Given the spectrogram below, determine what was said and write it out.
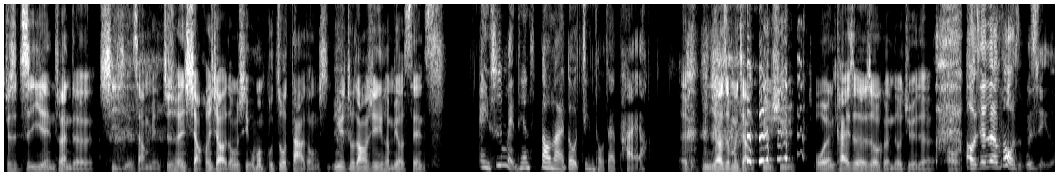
就是是一连串的细节上面，就是很小很小的东西，我们不做大东西，因为做大东西很没有 sense。哎、欸，你是不是每天到哪里都有镜头在拍啊？呃，你要这么讲，必须。我人开车的时候，可能都觉得哦，哦，现在这个 pose 不行了。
